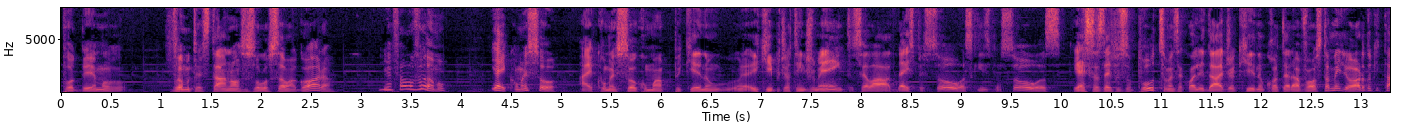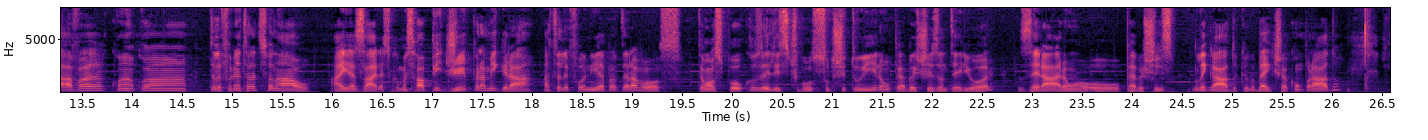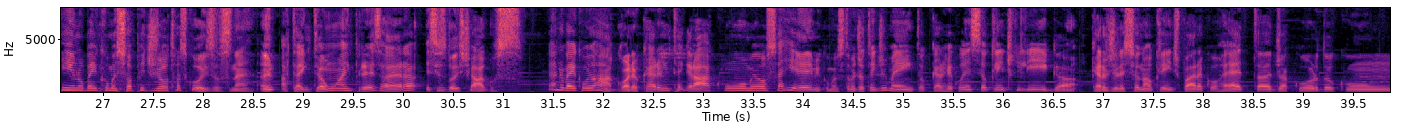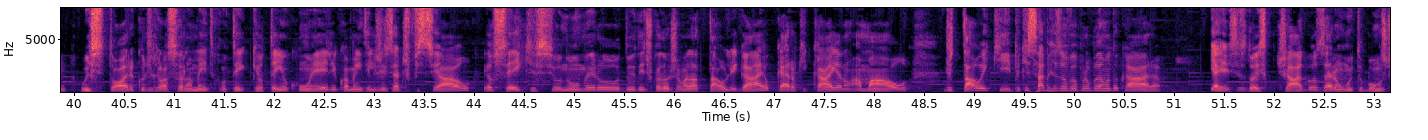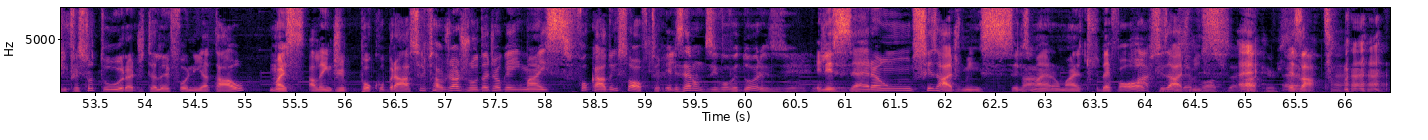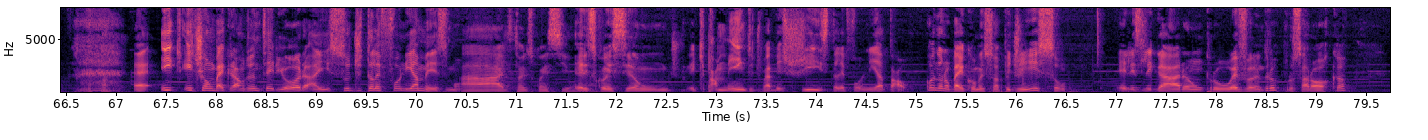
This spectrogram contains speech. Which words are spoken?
podemos, vamos testar a nossa solução agora? E ele falou: vamos. E aí começou. Aí começou com uma pequena eh, equipe de atendimento, sei lá, 10 pessoas, 15 pessoas. E essas 10 pessoas, putz, mas a qualidade aqui no Quatera Voz tá melhor do que tava com a, com a telefonia tradicional. Aí as áreas começaram a pedir pra migrar a telefonia pra Teravoz. Então aos poucos eles, tipo, substituíram o PBX anterior, zeraram o, o PBX legado que o Nubank tinha comprado. E aí o Nubank começou a pedir outras coisas, né? Até então a empresa era esses dois Thiagos. Aí o Nubank começou, ah, agora eu quero integrar com o meu CRM, com o meu sistema de atendimento, eu quero reconhecer o cliente que liga, quero direcionar o cliente para a correta de acordo com o histórico de relacionamento que eu tenho com ele, com a minha inteligência artificial. Eu sei que se o número do identificador de chamada tal ligar, eu quero que caia no ramal de tal equipe que sabe resolver o problema do cara. E aí, esses dois Thiagos eram muito bons de infraestrutura, de telefonia e tal, mas além de pouco braço, eles precisavam de ajuda de alguém mais focado em software. Eles eram desenvolvedores? ou- Eles eram sysadmins, eles Tá. eram mais tipo DevOps, Hackers, sysadmins. DevOps, é, é, hackers. É, exato. É, e, e tinha um background anterior a isso de telefonia mesmo. Ah, eles estão desconhecidos. Eles conheciam equipamento de PBX, telefonia e tal. Quando o Nubank começou a pedir isso, eles ligaram pro Evandro, pro Saroca,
